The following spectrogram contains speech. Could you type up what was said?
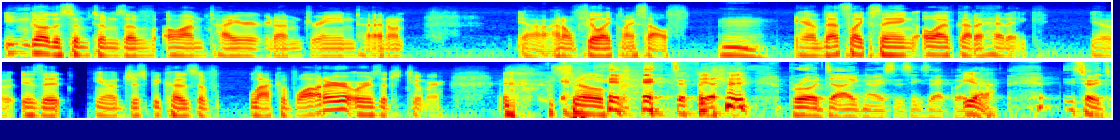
you can go the symptoms of oh I'm tired, I'm drained, I don't yeah I don't feel like myself. Mm. You know that's like saying oh I've got a headache you know, is it you know just because of lack of water or is it a tumor? so it's a fairly broad diagnosis, exactly. Yeah. So it's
